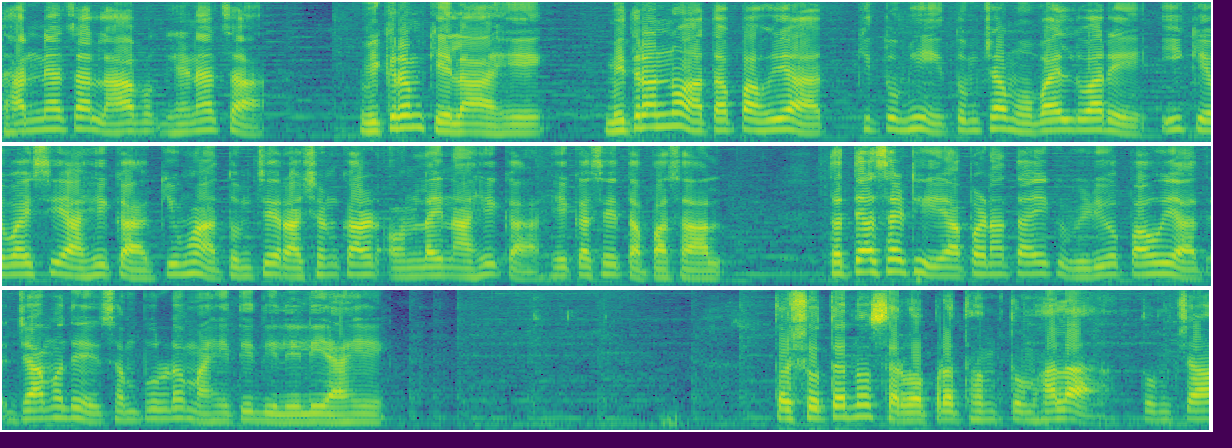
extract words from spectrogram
धान्याचा लाभ घेण्याचा विक्रम केला आहे. मित्रांनो आता पाहूयात की तुम्ही तुमच्या मोबाईलद्वारे ई के वाय सी आहे का किंवा तुमचे राशन कार्ड ऑनलाईन आहे का हे कसे तपासाल? तर त्यासाठी आपण आता एक व्हिडिओ पाहूयात ज्यामध्ये संपूर्ण माहिती दिलेली आहे. तर श्रोत्यांनो सर्वप्रथम तुम्हाला तुमच्या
